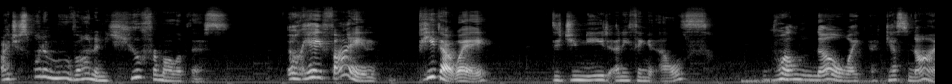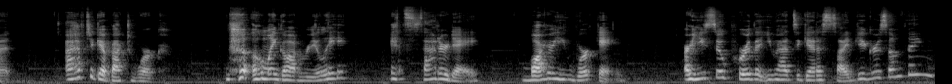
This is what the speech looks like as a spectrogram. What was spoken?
I just want to move on and heal from all of this. Okay, fine. Be that way. Did you need anything else? Well, no, I, I guess not. I have to get back to work. oh my god, really? It's Saturday. Why are you working? Are you so poor that you had to get a side gig or something?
